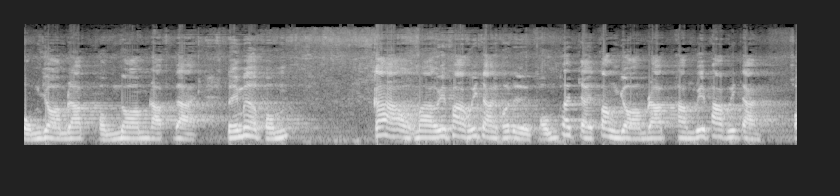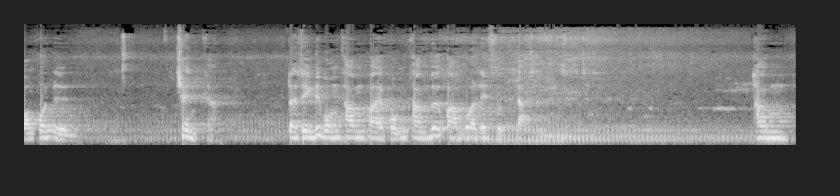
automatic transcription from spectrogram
ผมยอมรับ ผมน้อมรับได้ ในเมื่อผมกล้าออกมาวิพากษ์วิจารณ์คนอื่น ผมก็จะต้องยอมรับคำวิพากษ์วิจารณ์ของคนอื่น เช่นกัน แต่สิ่งที่ผมทำไปผมทำด้วยความบริสุทธิ์ใจทำ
